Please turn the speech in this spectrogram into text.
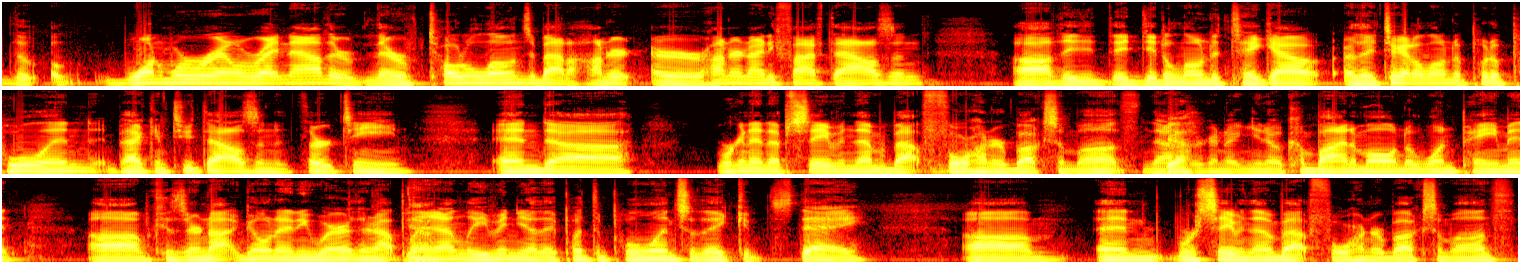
the one we're in right now, their their total loans about 100 or 195,000. Uh, they they did a loan to take out, or they took out a loan to put a pool in back in 2013, and uh, we're gonna end up saving them about 400 bucks a month. Now Yeah. they're gonna you know combine them all into one payment because they're not going anywhere. They're not planning Yeah. on leaving. You know, they put the pool in so they could stay, um, and we're saving them about 400 bucks a month.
